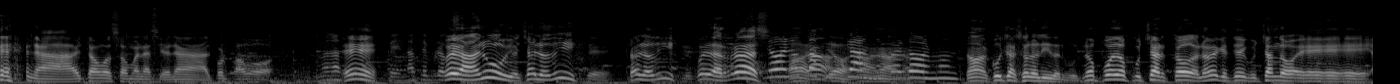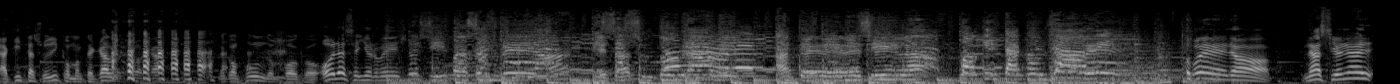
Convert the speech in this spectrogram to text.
no, hoy todos somos Nacional, por favor. No, no, Eh. se, no se preocupe. Juega Danubio, ya lo dije, ya lo dije. Juega Racing. No, no Ay, está escuchando, no, no, no. perdón, Monte. No, escucha solo Liverpool. No puedo escuchar todo, ¿no ves que estoy escuchando? eh, eh, aquí está su disco, Monte Carlo. acá. Me confundo un poco. Hola, señor Bello. Sí, para siempre. Es asunto grave. Antes de decirla, Poquita con llave. Bueno, Nacional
